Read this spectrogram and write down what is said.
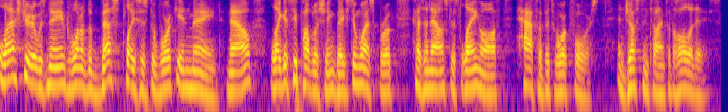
Last year, it was named one of the best places to work in Maine. Now, Legacy Publishing, based in Westbrook, has announced it's laying off half of its workforce, and just in time for the holidays.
